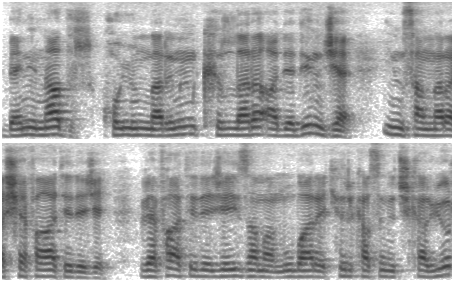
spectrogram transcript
Beni Nadır koyunlarının kılları adedince insanlara şefaat edecek. Vefat edeceği zaman mübarek hırkasını çıkarıyor.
